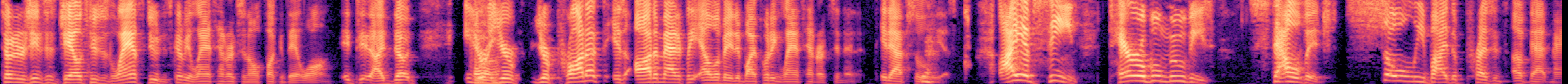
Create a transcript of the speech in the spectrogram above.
Tony Regime says jail chooses Lance, dude. It's gonna be Lance Henriksen all fucking day long. It, I don't. Your Uh. your your product is automatically elevated by putting Lance Henriksen in it. It absolutely is. I have seen terrible movies salvaged solely by the presence of that man.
